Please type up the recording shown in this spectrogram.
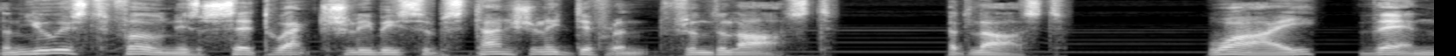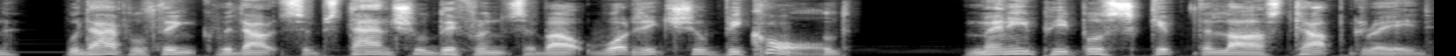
The newest phone is said to actually be substantially different from the last. At last. Why, then, would Apple think without substantial difference about what it should be called? Many people skipped the last upgrade,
